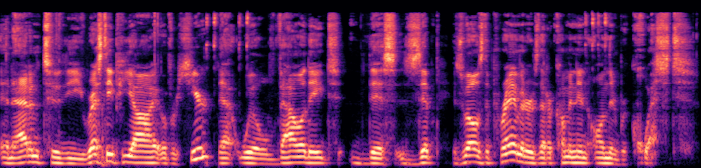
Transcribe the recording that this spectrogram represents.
and add them to the REST API over here that will validate this zip, as well as the parameters that are coming in on the request.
